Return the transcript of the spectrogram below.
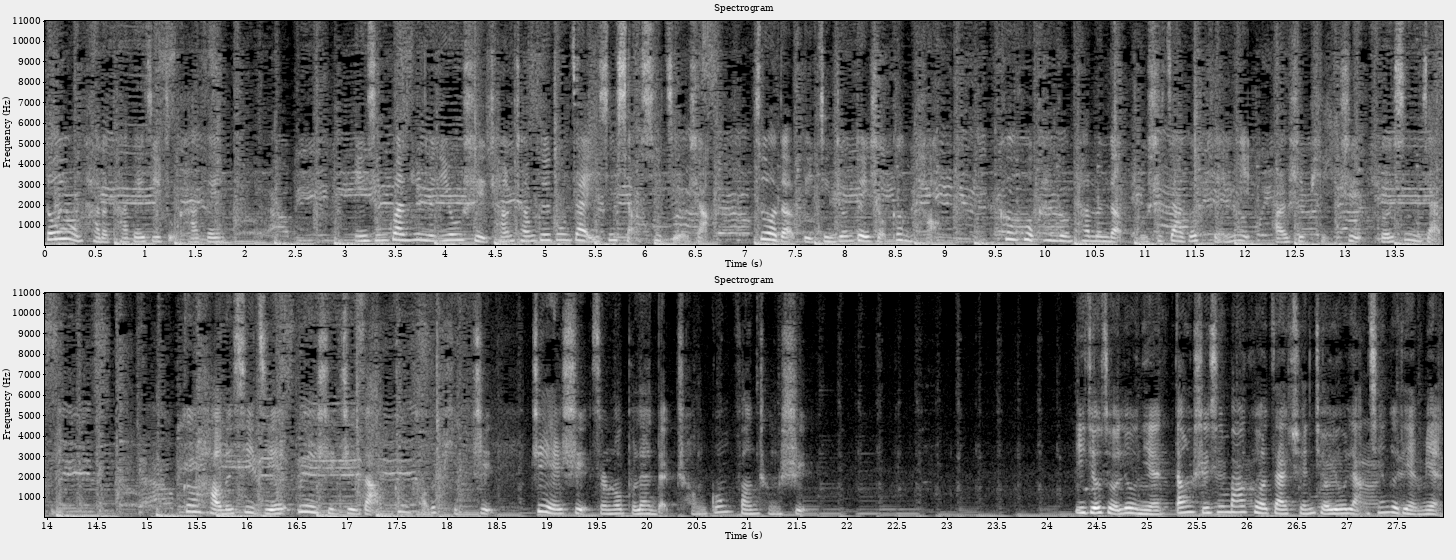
都用它的咖啡机煮咖啡。隐形冠军的优势常常归功在一些小细节上，做的比竞争对手更好。客户看中他们的不是价格便宜，而是品质和性价比。更好的细节，瑞士制造；更好的品质，这也是 Thermoplan 的成功方程式。一九九六年，当时星巴克在全球有两千个店面，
